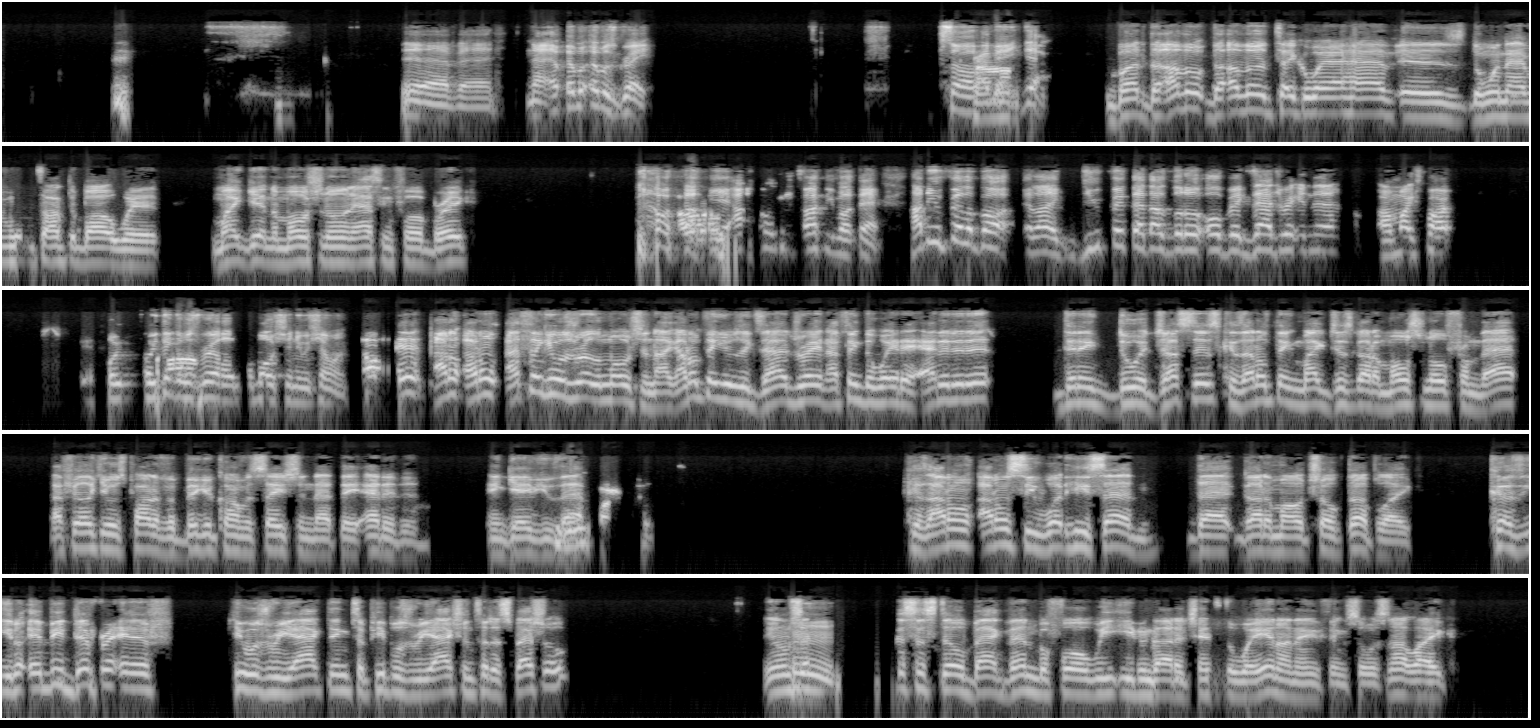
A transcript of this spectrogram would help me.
Yeah, man. No, it, it, it was great. So I mean, yeah. But the other the other takeaway I have is the one that everyone talked about with Mike getting emotional and asking for a break. Oh, um, yeah, I was going to talk about that. How do you feel about like? Do you think that that was a little over exaggerating there on Mike's part? Or, or you think it was real emotion he was showing? It, I don't. I don't. I think it was real emotion. Like I don't think he was exaggerating. I think the way they edited it didn't do it justice because I don't think Mike just got emotional from that. I feel like it was part of a bigger conversation that they edited and gave you that mm-hmm. part. Because I don't. I don't see what he said that got him all choked up. Like, because you know it'd be different if he was reacting to people's reaction to the special. You know what I'm mm-hmm. saying? this is still back then before we even got a chance to weigh in on anything. So it's not like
